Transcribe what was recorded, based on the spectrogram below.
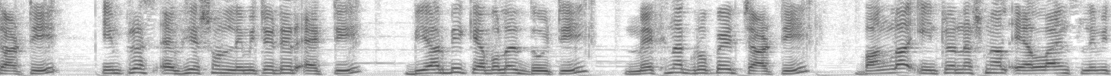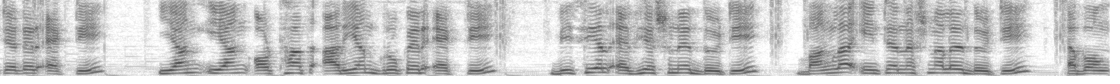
চারটি, ইমপ্রেস এভিয়েশন লিমিটেডের একটি, বিআরবি কেবলের দুইটি, মেঘনা গ্রুপের চারটি, বাংলা ইন্টারন্যাশনাল এয়ারলাইন্স লিমিটেডের একটি, ইয়াং ইয়াং অর্থাৎ আরিয়ান গ্রুপের একটি, বিসিএল এভিয়েশনের দুইটি বাংলা ইন্টারন্যাশনালের দুইটি এবং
